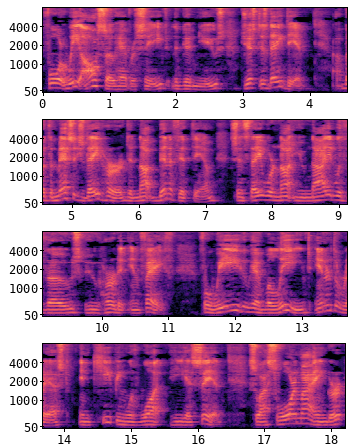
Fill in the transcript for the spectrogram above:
For we also have received the good news just as they did. Uh, but the message they heard did not benefit them since they were not united with those who heard it in faith. For we who have believed enter the rest in keeping with what he has said. So I swore in my anger,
